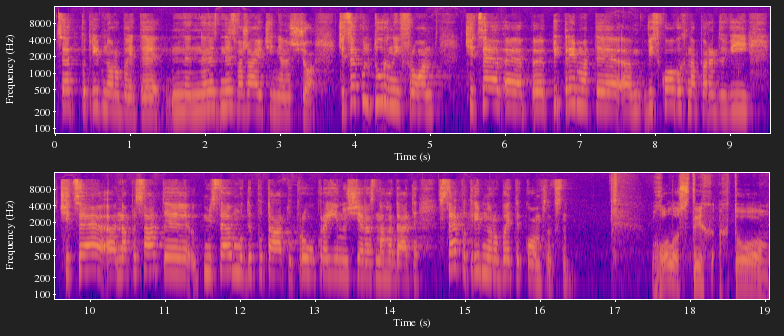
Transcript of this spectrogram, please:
це потрібно робити, не, зважаючи ні на що. Чи це культурний фронт, чи це е, підтримати військових на передовій, чи це написати місцевому депутату про Україну ще раз нагадати. Все потрібно робити комплексно. Голос тих, хто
